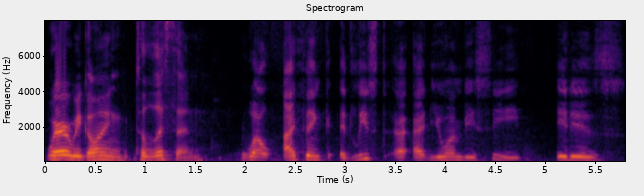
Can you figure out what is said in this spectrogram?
where are we going to listen? Well, I think at least at UMBC, it is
